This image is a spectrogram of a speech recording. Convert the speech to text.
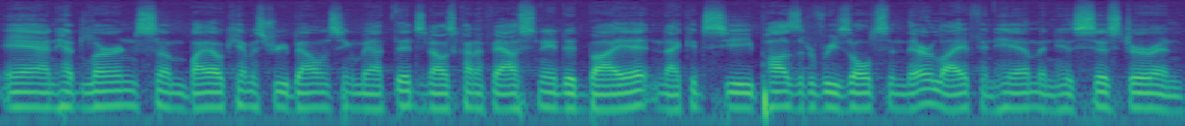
and had learned some biochemistry balancing methods. And I was kind of fascinated by it. And I could see positive results in their life and him and his sister and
